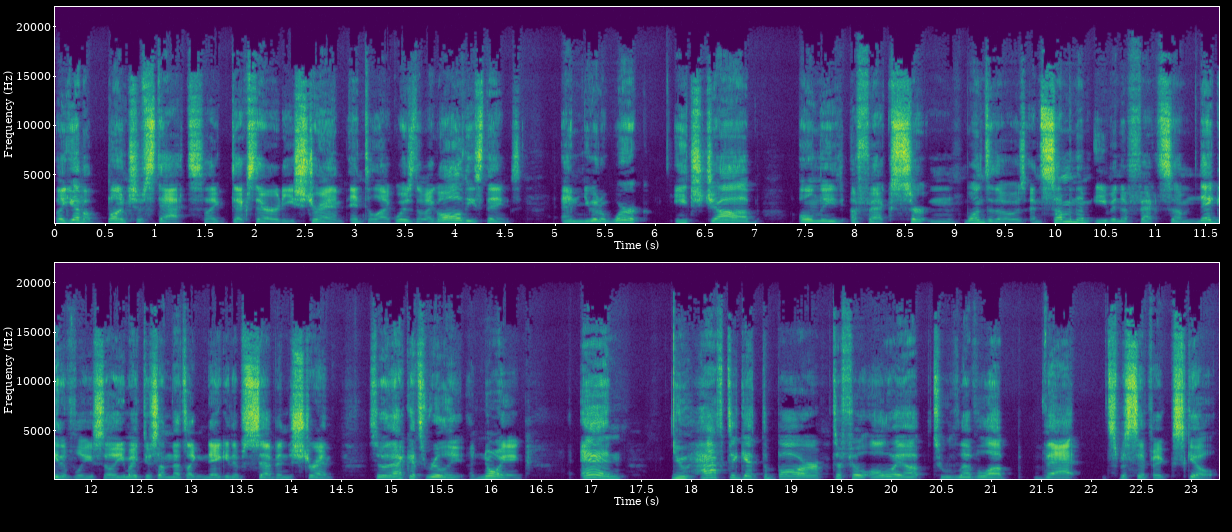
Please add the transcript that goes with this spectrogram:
like you have a bunch of stats like dexterity strength intellect wisdom like all these things. And you go to work each job only affects certain ones of those and some of them even affect some negatively. So you might do something that's like negative seven strength so that gets really annoying. And you have to get the bar to fill all the way up to level up that specific skill.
